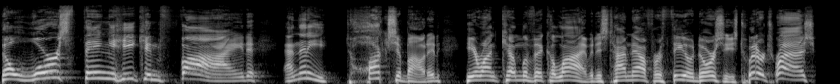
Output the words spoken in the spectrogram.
the worst thing he can find. And then he talks about it here on Ken LaVicka Live. It is time now for Theo Dorsey's Twitter Trash,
